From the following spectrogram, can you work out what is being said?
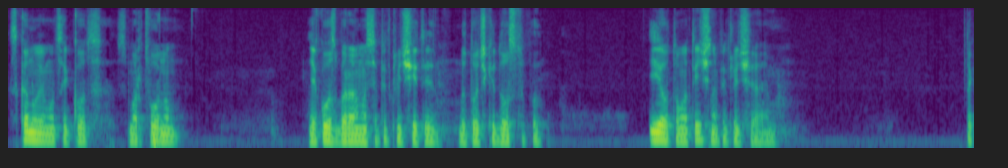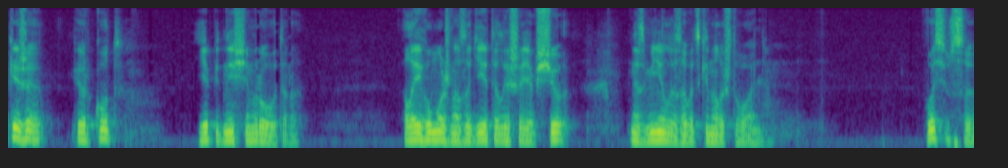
Скануємо цей код смартфоном, якого збираємося підключити до точки доступу. І автоматично підключаємо. Такий же QR-код є під нижчим роутера, але його можна задіяти лише якщо не змінили заводські налаштування. Ось і все.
